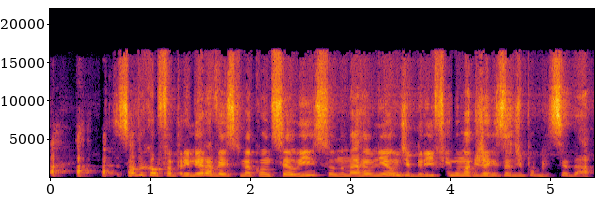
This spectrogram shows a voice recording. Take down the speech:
Sabe qual foi a primeira vez que me aconteceu isso? Numa reunião de briefing numa agência de publicidade.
